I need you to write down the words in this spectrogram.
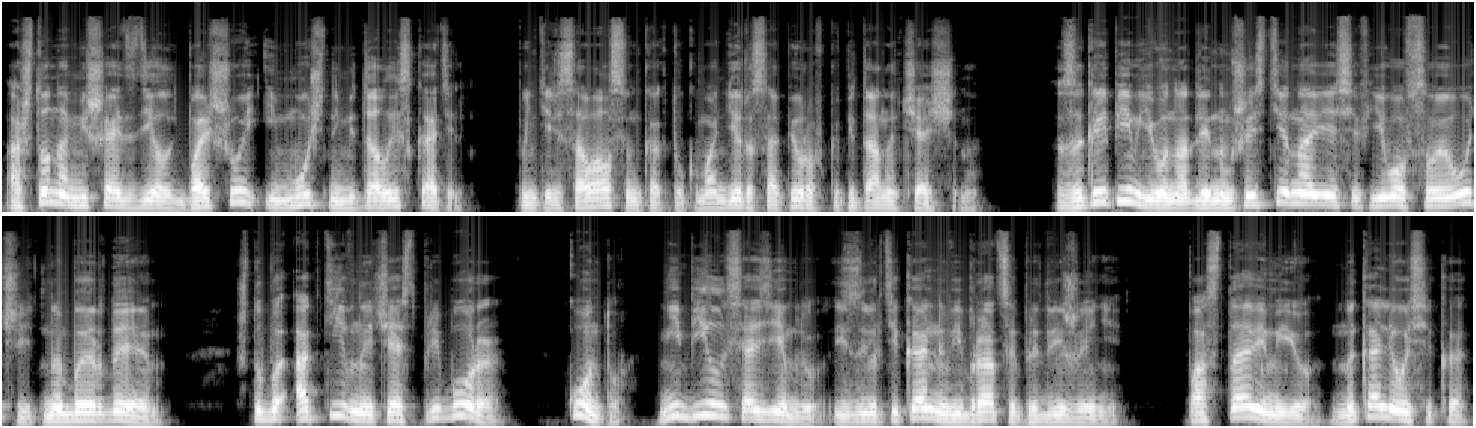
А что нам мешает сделать большой и мощный металлоискатель? Поинтересовался он как-то у командира саперов капитана Чащина. Закрепим его на длинном шесте, навесив его в свою очередь на БРДМ, чтобы активная часть прибора, контур, не билась о землю из-за вертикальной вибрации при движении. Поставим ее на колесико.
